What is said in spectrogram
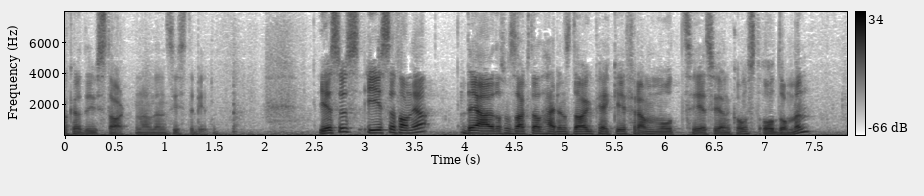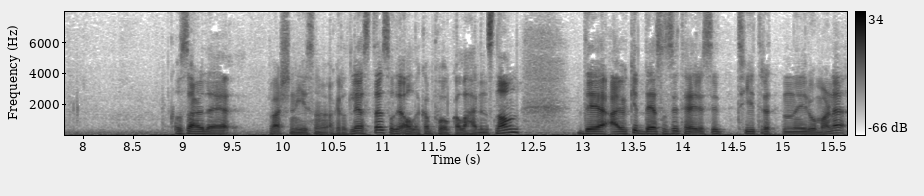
Akkurat i starten av den siste biten. Jesus i Stefania, det er jo da som sagt at Herrens dag peker fram mot Jesu gjenkomst og dommen. Og så er det det vers 9 som vi akkurat leste, så de alle kan påkalle Herrens navn. Det er jo ikke det som siteres i 10.13 i Romerne.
